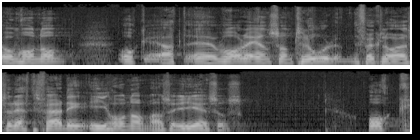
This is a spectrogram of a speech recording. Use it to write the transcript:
om honom och att eh, var och en som tror förklaras rättfärdig i honom, alltså i Jesus. Och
